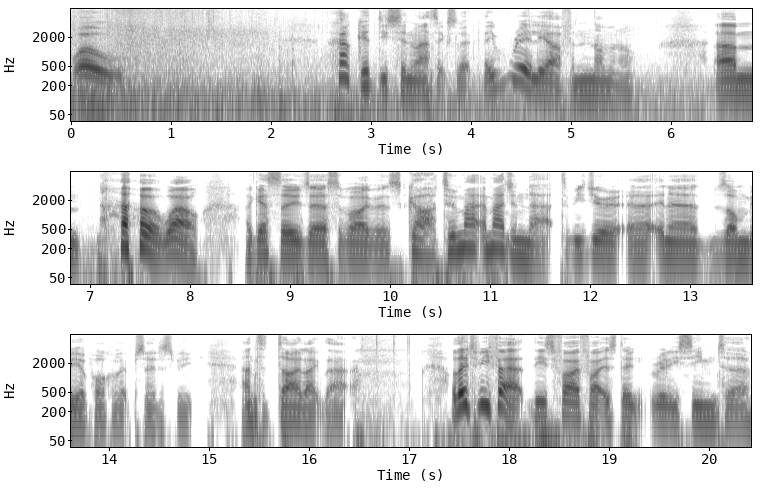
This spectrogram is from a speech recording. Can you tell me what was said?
Whoa. Look how good these cinematics look. They really are phenomenal. Um, oh, wow. I guess those uh, survivors. God, to ima imagine that to be dur- uh, in a zombie apocalypse, so to speak, and to die like that. Although to be fair, these firefighters don't really seem to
